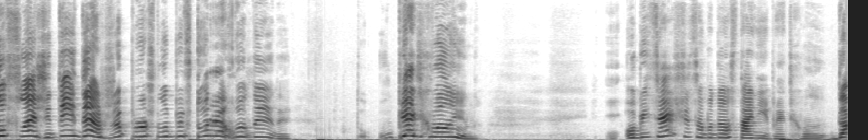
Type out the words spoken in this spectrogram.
Ну, Флеші, ти йдеш, вже пройшло півтора години. У П'ять хвилин. Обіцяєш, що це буде останні 5 хвилин? Да,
